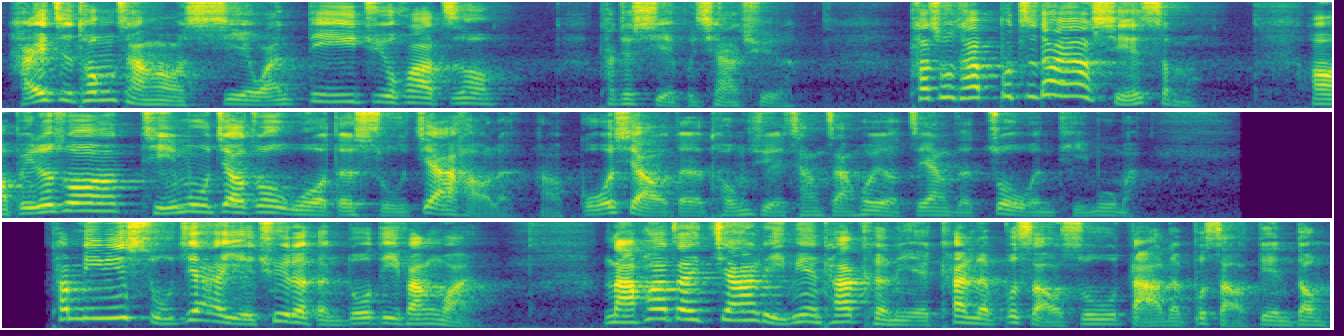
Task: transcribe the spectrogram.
孩子通常哦，写完第一句话之后，他就写不下去了。他说他不知道要写什么。好，比如说题目叫做“我的暑假”好了。好，国小的同学常常会有这样的作文题目嘛。他明明暑假也去了很多地方玩，哪怕在家里面，他可能也看了不少书，打了不少电动。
